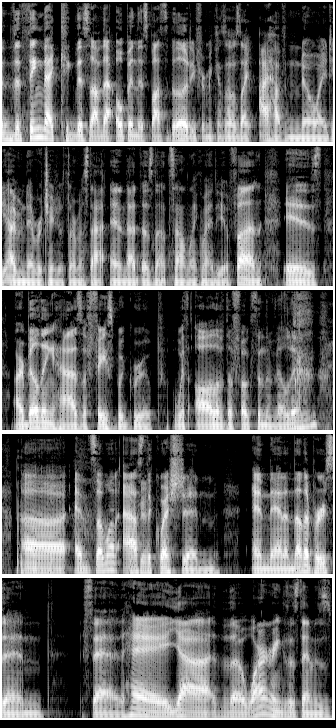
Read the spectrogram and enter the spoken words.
the thing that kicked this off, that opened this possibility for me, because I was like, I have no idea. I've never changed a thermostat, and that does not sound like my idea of fun. Is our building has a Facebook group with all of the folks in the building, uh, and someone asked Okay. the question, and then another person said, "Hey, yeah, the wiring system is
